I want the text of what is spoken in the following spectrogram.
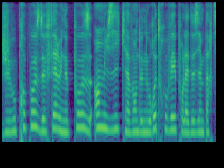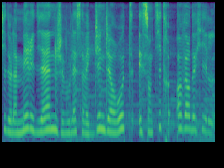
Je vous propose de faire une pause en musique avant de nous retrouver pour la deuxième partie de la Méridienne. Je vous laisse avec Ginger Root et son titre Over the Hill.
